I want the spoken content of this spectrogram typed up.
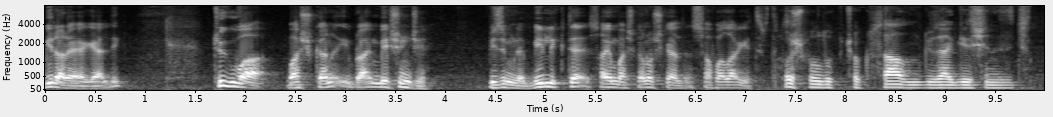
bir araya geldik. TÜGVA Başkanı İbrahim Beşinci bizimle birlikte. Sayın Başkan hoş geldiniz. Safalar getirdiniz. Hoş bulduk. Çok sağ olun güzel girişiniz için.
